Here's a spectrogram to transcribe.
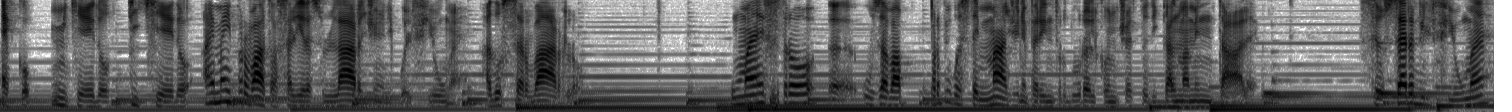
Ecco, mi chiedo, ti chiedo, hai mai provato a salire sull'argine di quel fiume, ad osservarlo? Un maestro eh, usava proprio questa immagine per introdurre il concetto di calma mentale. Se osservi il fiume,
